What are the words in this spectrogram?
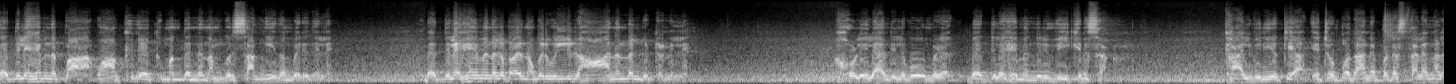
ബദ്ലഹേം എന്ന പാ വാക്ക് കേൾക്കുമ്പം തന്നെ നമുക്കൊരു സംഗീതം വരുന്നില്ലേ? ബദ്ലഹേം എന്നൊക്കെ പറയുന്ന നമുക്കൊരു വലിയൊരു ആനന്ദം കിട്ടണില്ലേ? ഹോളി ലാൻഡിൽ പോകുമ്പോൾ ബദ്ലഹേം എന്നൊരു വീക്ക്നെസ്സാണ് കാൽവരിയൊക്കെയാണ് ഏറ്റവും പ്രധാനപ്പെട്ട സ്ഥലങ്ങൾ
